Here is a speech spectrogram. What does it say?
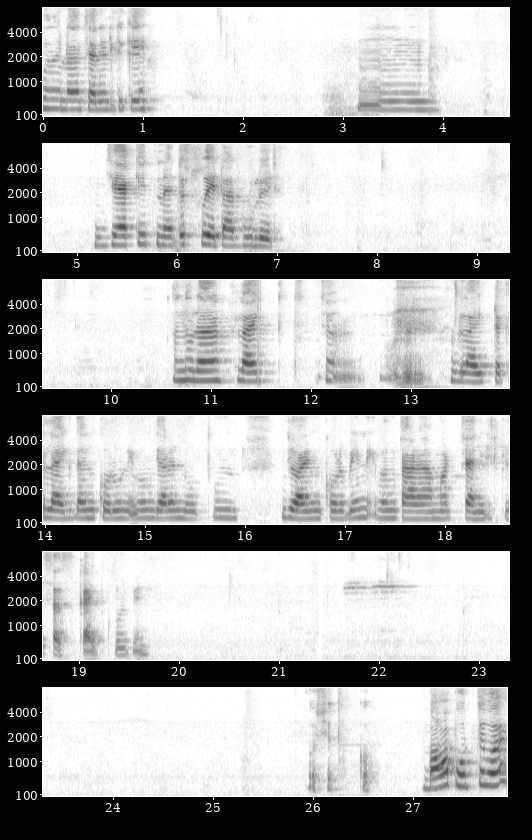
বন্ধুরা, চ্যানেলটিকে জ্যাকেট না, এটা সোয়েটার উলের বন্ধুরা লাইক লাইভটাকে লাইক দান করুন এবং যারা নতুন জয়েন করবেন এবং তারা আমার চ্যানেলটিকে সাবস্ক্রাইব করবেন। বসে থাকো। বাবা পড়তে বয়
